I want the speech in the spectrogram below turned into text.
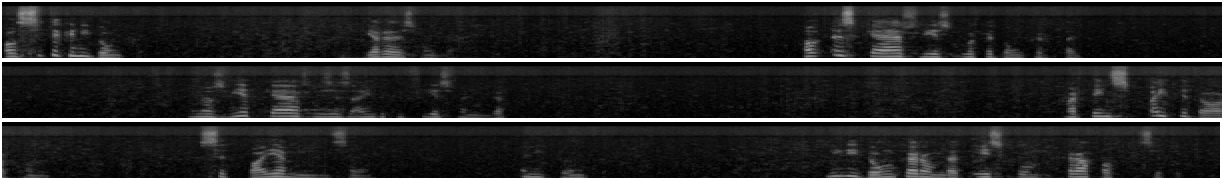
Al sit ek in die donker, Here is my lig. Al is Kersfees ook 'n donker tyd. En ons weet Kersfees is eintlik 'n fees van die lig. Maar ten spyte daarvan sit baie mense in die donker. Nie die donker omdat Eskom die krag afgesit het nie,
